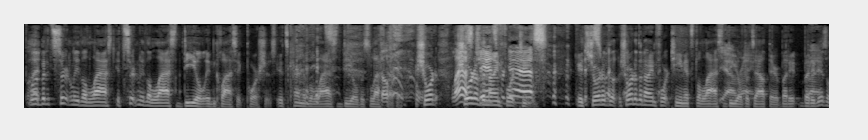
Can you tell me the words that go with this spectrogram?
But, well, but it's certainly the last. It's certainly the last deal in classic Porsches. It's kind of the last deal that's left of it. Short, short of the 914. It's short of the short of the 914. It's the last Yeah, deal right. that's out there. But it but Right. it is a,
